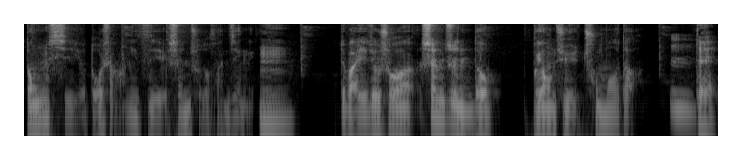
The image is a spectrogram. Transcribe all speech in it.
东西有多少，你自己身处的环境里，嗯，对吧？也就是说，甚至你都不用去触摸到。嗯，对，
